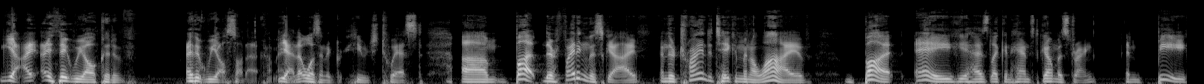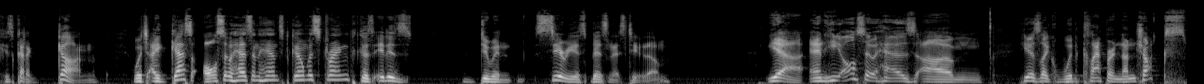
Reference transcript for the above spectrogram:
Yeah, I, I think we all could have. I think we all saw that coming. Yeah, that wasn't a huge twist. Um, but they're fighting this guy, and they're trying to take him in alive, but A, he has like enhanced Goma strength, and B, he's got a gun, which I guess also has enhanced Goma strength, because it is doing serious business to them. Yeah, and he also has um he has like wood clapper nunchucks,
